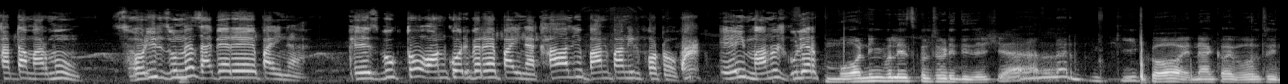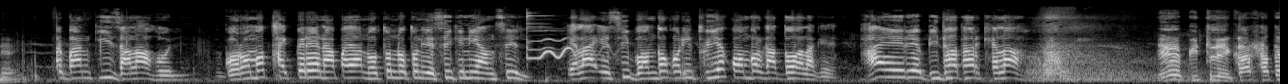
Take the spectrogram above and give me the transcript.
সাড্ডা মারমু। শরীর জন্য যাবে রে পাই না। ফেসবুক তো অন করবে রে পাই না খালি বান পানির ফটো এই মানুষগুলের মর্নিং বলে স্কুল ছুটি দিছে। শালার কি কয়? না কয় বলছি না। বান কি জ্বালা হল গরমত থাকতে রে না পায়া নতুন নতুন এসি কিনি আনছিল। এলা এসি বন্ধ করি থুয়ে কম্বল গাদ দেওয়া লাগে। হায় রে বিধাতার খেলা। এ বিটলে কার সাথে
